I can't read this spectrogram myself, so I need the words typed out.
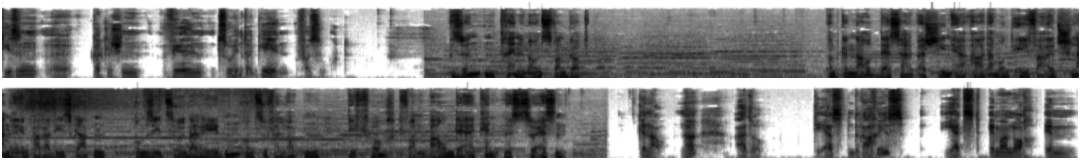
diesen äh, göttlichen Willen zu hintergehen versucht. Sünden trennen uns von Gott und genau deshalb erschien er Adam und Eva als Schlange im Paradiesgarten, um sie zu überreden und zu verlocken, die Frucht vom Baum der Erkenntnis zu essen. Genau, ne? Also die ersten Drachis jetzt immer noch im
